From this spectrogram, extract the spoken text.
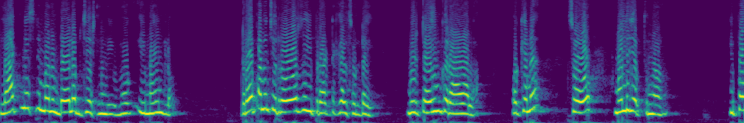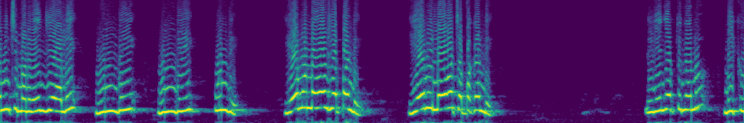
లాక్నెస్ని మనం డెవలప్ చేసినాం ఈ ఈ మైండ్లో రేపటి నుంచి రోజు ఈ ప్రాక్టికల్స్ ఉంటాయి. మీరు టైంకి రావాలా? ఓకేనా? సో మళ్ళీ చెప్తున్నాను. ఇప్పటి నుంచి మనం ఏం చేయాలి? ఉంది ఉంది ఉంది. ఏమున్నాయో చెప్పండి. ఏమి లేవో చెప్పకండి. నేనేం చెప్తున్నాను? మీకు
